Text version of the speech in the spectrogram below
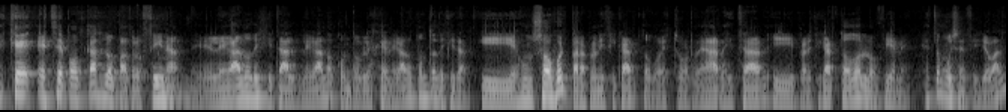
Es que este podcast lo patrocina eh, Legado Digital, Legado con doble G, legado.digital. Y es un software para planificar todo esto, ordenar, registrar y planificar todos los bienes. Esto es muy sencillo, ¿vale?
